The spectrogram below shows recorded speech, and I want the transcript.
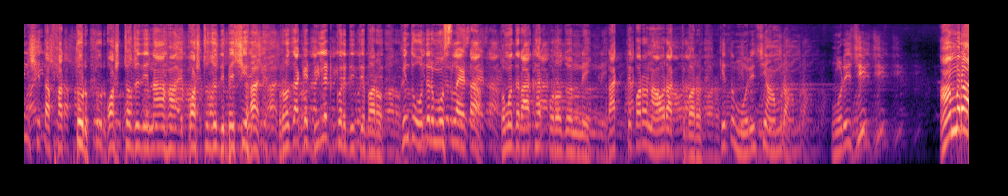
ইনসিতা ফাত্তুর কষ্ট যদি না হয় কষ্ট যদি বেশি হয় রোজাকে ডিলেট করে দিতে পারো। কিন্তু ওদের মশলা এটা তোমাদের রাখার প্রয়োজন নেই। রাখতে পারো নাও রাখতে পারো। কিন্তু মরিছি আমরা। মরিছি আমরা।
